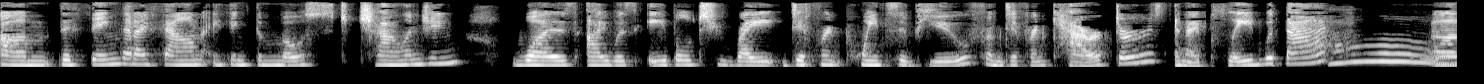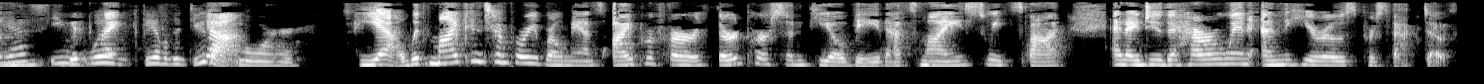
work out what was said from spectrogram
Um, the thing that I found, I think, the most challenging was I was able to write different points of view from different characters, and I played with that. Oh, um, yes, you my, be able to do yeah, that more. Yeah, with my contemporary romance, I prefer third person POV. That's my sweet spot. And I do the heroine and the hero's perspective.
